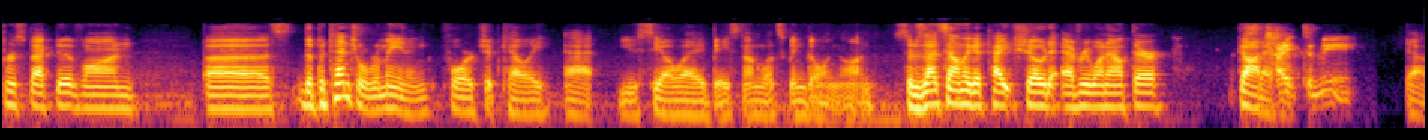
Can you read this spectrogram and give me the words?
perspective on uh, the potential remaining for Chip Kelly at UCLA based on what's been going on. So does that sound like a tight show to everyone out there? Got it. Tight to me. Yeah.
